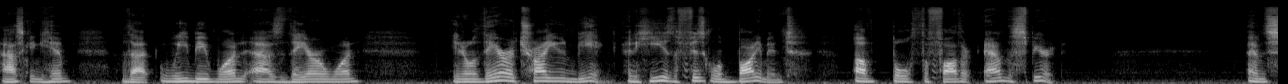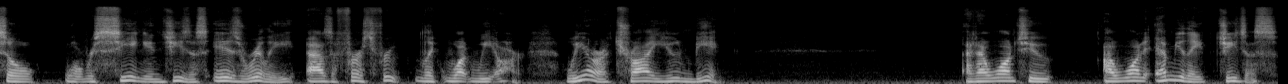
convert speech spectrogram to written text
asking Him that we be one as they are one, you know, they are a triune being, and He is the physical embodiment of both the Father and the Spirit. And so, what we're seeing in Jesus is really as a first fruit, like what we are. We are a triune being. And I want to I want to emulate Jesus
